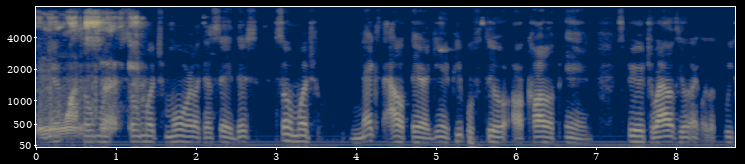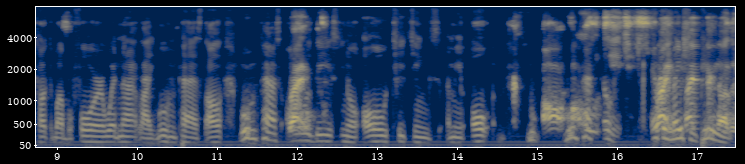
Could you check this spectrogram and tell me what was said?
give me one so much, so much more. Like I said, there's so much next out there. Again, people still are caught up in spirituality, like we talked about before, and whatnot. Like moving past all, moving past all of these, you know, old teachings. I mean, old All, Move past all those teachings, information right, period. brother.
